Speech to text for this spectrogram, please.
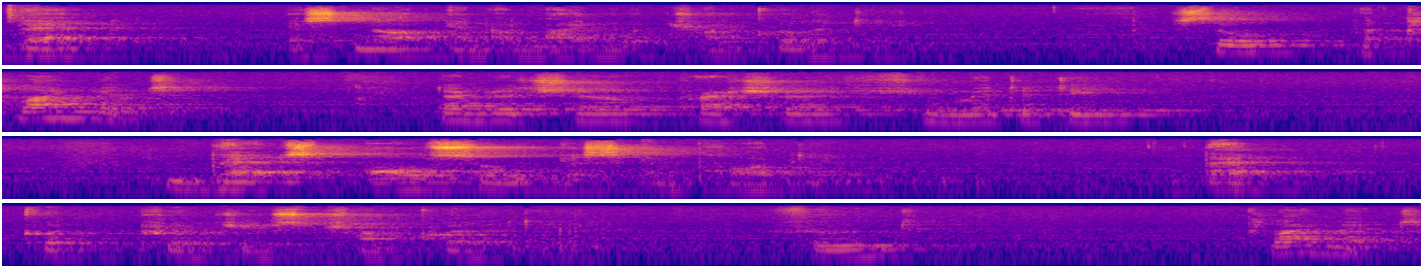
That is not in alignment with tranquility. So the climate, temperature, pressure, humidity, that also is important. That could produce tranquility. Food, climate.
